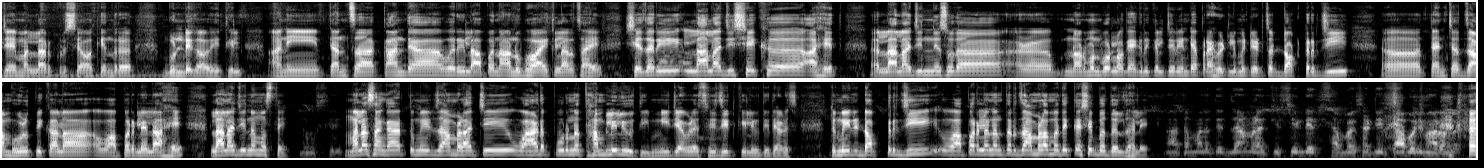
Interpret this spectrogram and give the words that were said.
जय मल्हार कृषी सेवा केंद्र गुंडेगाव येथील. आणि त्यांचा कांद्यावरील आपण अनुभव ऐकलाच आहे. शेजारी लालाजी शेख आहेत. लालाजींनी सुद्धा Norman Borlaug agriculture India private लिमिटेडचं डॉक्टर जी त्यांच्या जांभूळ पिकाला वापरलेलं आहे. लालाजी नमस्ते. नमस्ते. मला सांगा तुम्ही जांभळाची वाढ पूर्ण थांबलेली होती. मी ज्यावेळेस व्हिजिट केली होती त्यावेळेस. तुम्ही डॉक्टर जी वापरल्यानंतर जांभळामध्ये कसे बदल झाले. आता मला ते जांभळाची शेंडे थांबायसाठी ताबोली मारावं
